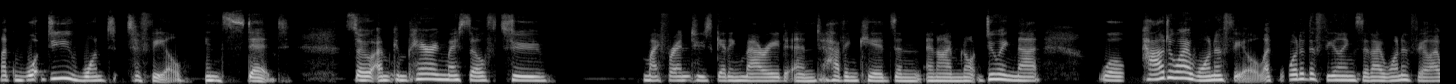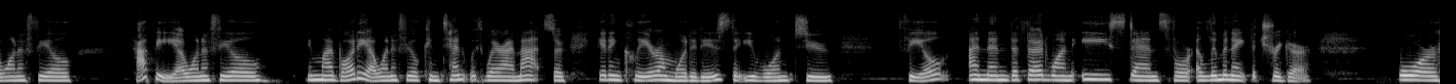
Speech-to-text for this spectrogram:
Like, what do you want to feel instead? So I'm comparing myself to my friend who's getting married and having kids, and, and I'm not doing that. Well, how do I want to feel? Like, what are the feelings that I want to feel? I want to feel happy. I want to feel in my body. I want to feel content with where I'm at. So, getting clear on what it is that you want to feel. And then the third one, E, stands for eliminate the trigger. Or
